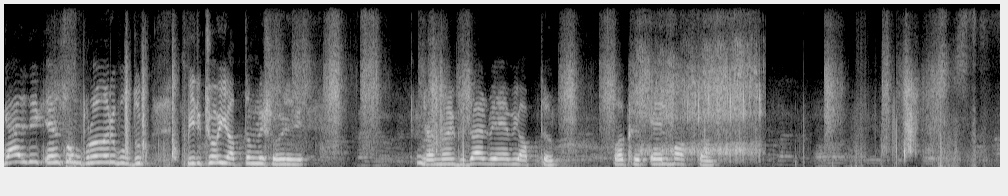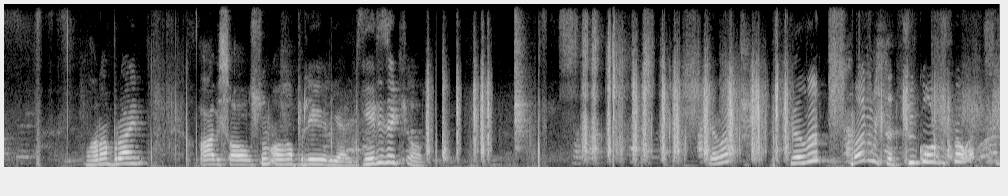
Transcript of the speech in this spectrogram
geldik en son buraları bulduk. Bir köy yaptım ve şöyle bir yanına güzel bir ev yaptım. Bakın elmastan. Bana Brian abi sağ olsun aha player geldi. Geri zekalı. Yalan. Yalan. Var mısın? Türk ordusuna var mısın?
